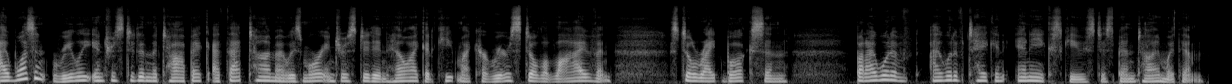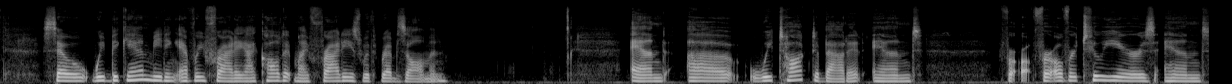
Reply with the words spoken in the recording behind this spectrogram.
I wasn't really interested in the topic. At that time, I was more interested in how I could keep my career still alive and still write books and but I would have I would have taken any excuse to spend time with him. So we began meeting every Friday. I called it my Fridays with Reb Zalman. And uh, we talked about it and for for over two years and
